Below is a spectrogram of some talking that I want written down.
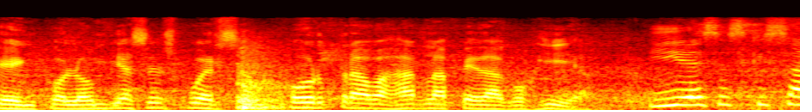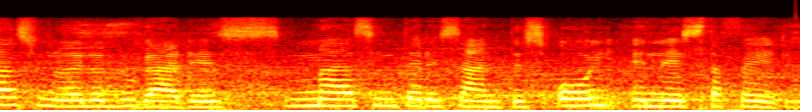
que en Colombia se esfuerzan por trabajar la pedagogía. Y ese es quizás uno de los lugares más interesantes hoy en esta feria.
